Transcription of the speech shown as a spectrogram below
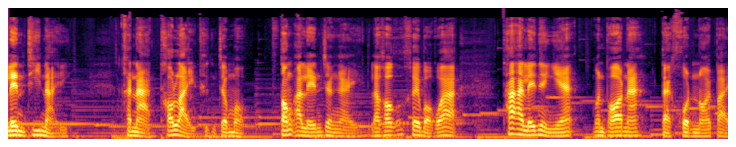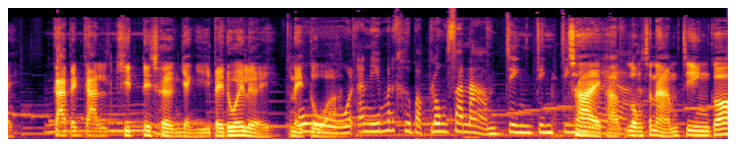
เล่นที่ไหน ขนาดเท่าไหร่ถึงจะเหมาะต้อง arrange ยังไง แล้วเขาก็เคยบอกว่าถ้า arrange อย่างเงี้ยมันเพราะนะ แต่คนน้อยไป กลายเป็นการคิดในเชิงอย่างนี้ไปด้วยเลยในตัวโอ้อันนี้มันคือแบบลงสนามจริงจริงๆใช่ครับเลยอะลงสนามจริงก็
